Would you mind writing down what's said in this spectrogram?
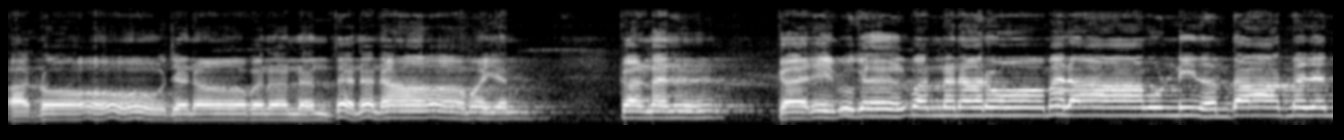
അർണോജനാവനന്ദനാമയൻ കണൽ കരിമുകൾ വർണനാരോമലാമുണ്ണി നന്ദാത്മജൻ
